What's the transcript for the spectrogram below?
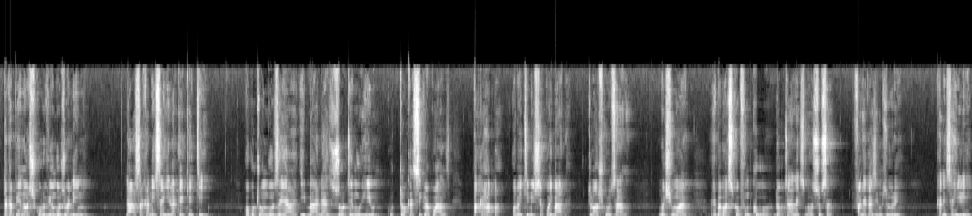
nataka pia niwashukuru viongozi wa dini na hasa kanisa hili la KKT kwa kutuongozea ibada zote muhimu kutoka siku ya kwanza mpaka hapa wamehitimisha kwa ibada. Tunawashukuru sana. Mheshimiwa eh, Baba Askofu Mkuu Dr. Alex Malasusa fanya kazi mzuri. Kanisa hili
